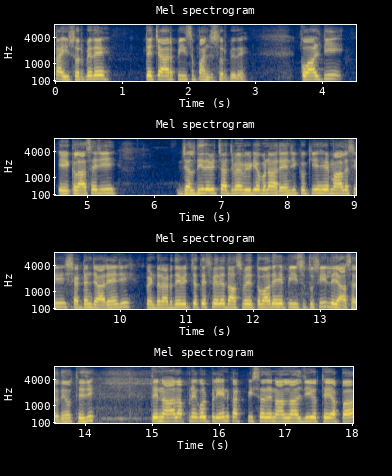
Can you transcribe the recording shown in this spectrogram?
ਢਾਈ ਸੌ ਰੁਪਏ ਦੇ ਅਤੇ ਚਾਰ ਪੀਸ ਪੰਜ ਸੌ ਰੁਪਏ ਦੇ। ਕੁਆਲਿਟੀ ਏ ਕਲਾਸ ਹੈ ਜੀ। ਜਲਦੀ ਦੇ ਵਿੱਚ ਅੱਜ ਮੈਂ ਵੀਡੀਓ ਬਣਾ ਰਿਹਾ ਜੀ, ਕਿਉਂਕਿ ਇਹ ਮਾਲ ਅਸੀਂ ਛੱਡਣ ਜਾ ਰਹੇ ਹਾਂ ਜੀ, ਪਿੰਡ ਰੜ ਦੇ ਵਿੱਚ ਤੇ ਸਵੇਰੇ 10 ਵਜੇ ਤੋਂ ਬਾਅਦ ਇਹ ਪੀਸ ਤੁਸੀਂ ਲਿਜਾ ਸਕਦੇ ਹੋ ਉੱਥੇ ਜੀ। ਤੇ ਨਾਲ ਆਪਣੇ ਕੋਲ ਪਲੇਨ ਕੱਟ ਪੀਸਾਂ ਦੇ ਨਾਲ ਨਾਲ ਜੀ ਉੱਥੇ ਆਪਾਂ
